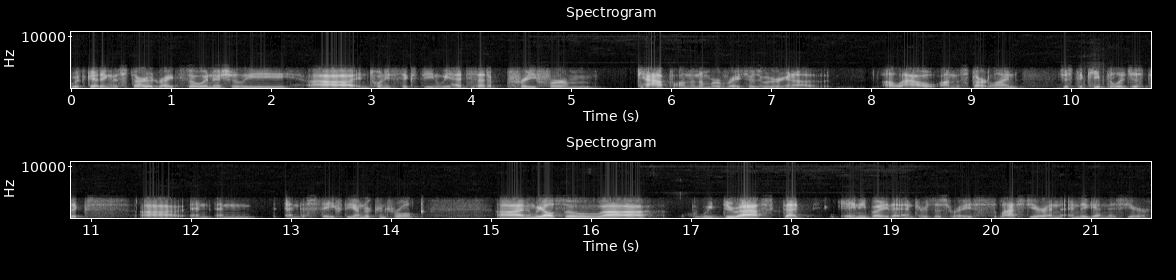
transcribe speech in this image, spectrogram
with getting this started, right? So initially uh, in 2016, we had set a pretty firm cap on the number of racers we were going to allow on the start line, just to keep the logistics uh, and and and the safety under control. Uh, and we also uh, we do ask that anybody that enters this race last year and, and again this year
